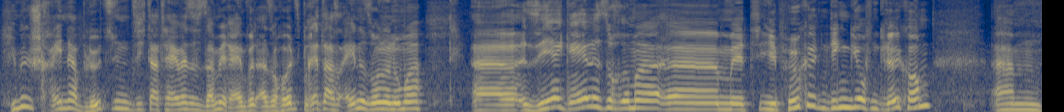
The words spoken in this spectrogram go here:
himmelschreiender Blödsinn sich da teilweise zusammenreimen wird. Also Holzbretter ist eine so eine Nummer. Äh, sehr geil ist auch immer äh, mit gepökelten Dingen, die auf den Grill kommen. Ähm,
